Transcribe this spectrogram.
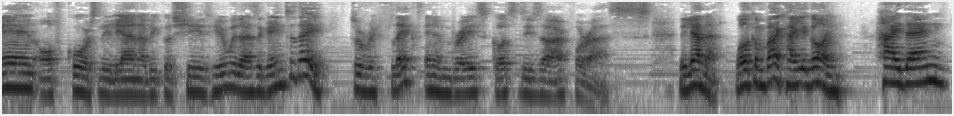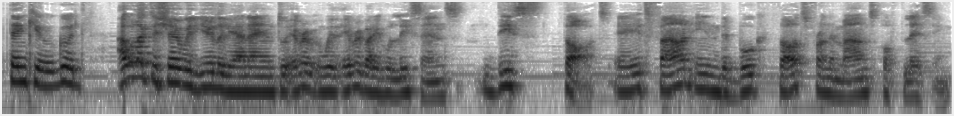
And of course, Liliana, because she is here with us again today to reflect and embrace God's desire for us. Liliana, welcome back. How you going? Hi Dan, thank you. Good. I would like to share with you, Liliana, and to every, with everybody who listens, this thought. It's found in the book Thoughts from the Mount of Blessing.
